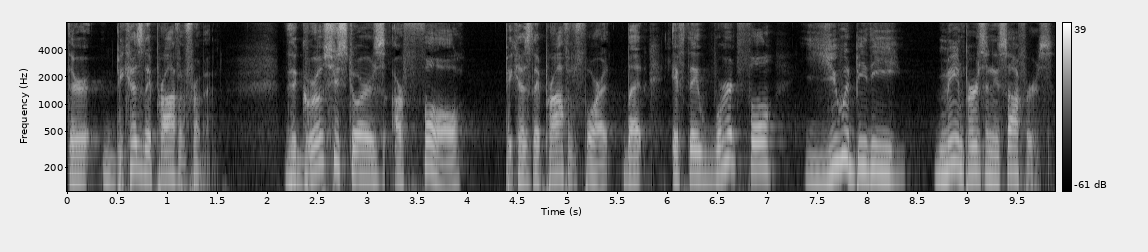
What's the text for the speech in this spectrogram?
they're because they profit from it. The grocery stores are full because they profit for it. But if they weren't full, you would be the main person who suffers.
